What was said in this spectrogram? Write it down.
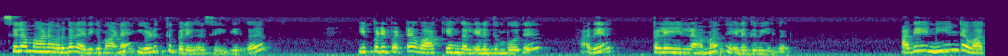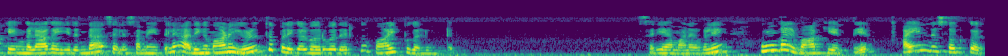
சில மாணவர்கள் அதிகமான எழுத்து பிழைகள் செய்வீர்கள் இப்படிப்பட்ட வாக்கியங்கள் எழுதும்போது அதில் பிழை இல்லாமல் எழுதுவீர்கள். அதே நீண்ட வாக்கியங்களாக இருந்தால் சில சமயத்தில் அதிகமான எழுத்து பிழைகள் வருவதற்கு வாய்ப்புகள் உண்டு. சரியா மாணவர்களே? உங்கள் வாக்கியத்தில் ஐந்து சொற்கள்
